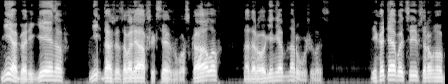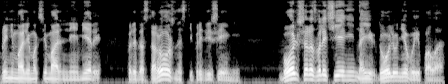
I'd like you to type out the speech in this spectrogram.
Ни аборигенов, ни даже завалявшихся жвоскалов на дороге не обнаружилось. И хотя бойцы все равно принимали максимальные меры предосторожности при движении, больше развлечений на их долю не выпало.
